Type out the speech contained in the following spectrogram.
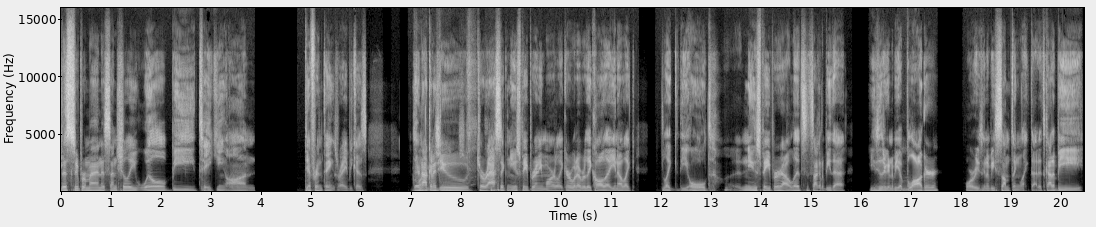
this. Superman essentially will be taking on different things, right? Because they're not going to do. Jurassic newspaper anymore, like or whatever they call that. You know, like like the old uh, newspaper outlets. It's not going to be that. He's either going to be a Mhm. blogger or he's going to be something like that. It's got to be.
